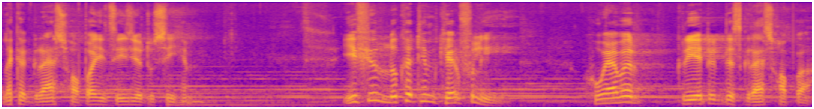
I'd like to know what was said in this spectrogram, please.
like a grasshopper, it's easier to see him. If you look at him carefully, whoever created this grasshopper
